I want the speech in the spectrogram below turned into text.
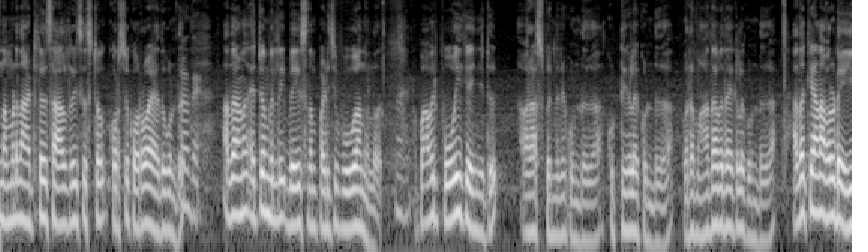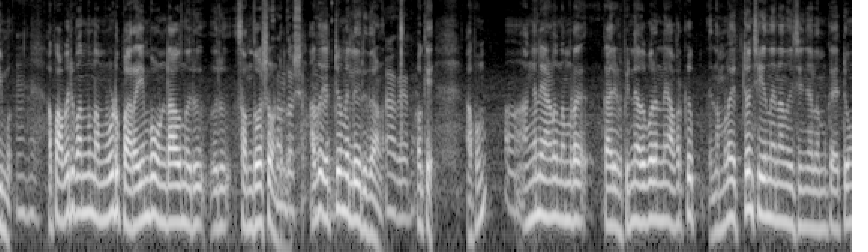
നമ്മുടെ നാട്ടിലെ സാലറി സിസ്റ്റം കുറച്ച് കുറവായതുകൊണ്ട് അതാണ് ഏറ്റവും വലിയ ബേസ് നമ്മൾ പഠിച്ചു പോകുക എന്നുള്ളത്. അപ്പോൾ അവർ പോയി കഴിഞ്ഞിട്ട് അവരുടെ ഹസ്ബൻഡിനെ കൊണ്ടുപോവുക കുട്ടികളെ കൊണ്ടുപോവുക അവരുടെ മാതാപിതാക്കളെ കൊണ്ടുപോവുക അതൊക്കെയാണ് അവരുടെ എയിം അപ്പോൾ അവർ വന്ന് നമ്മളോട് പറയുമ്പോൾ ഉണ്ടാകുന്ന ഒരു ഒരു സന്തോഷമുണ്ട് അത് ഏറ്റവും വലിയൊരു ഇതാണ്. ഓക്കെ അപ്പം അങ്ങനെയാണ് നമ്മുടെ കാര്യങ്ങൾ. പിന്നെ അതുപോലെ തന്നെ അവർക്ക് നമ്മൾ ഏറ്റവും ചെയ്യുന്നത് എന്നാന്ന് വെച്ച് കഴിഞ്ഞാൽ നമുക്ക് ഏറ്റവും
